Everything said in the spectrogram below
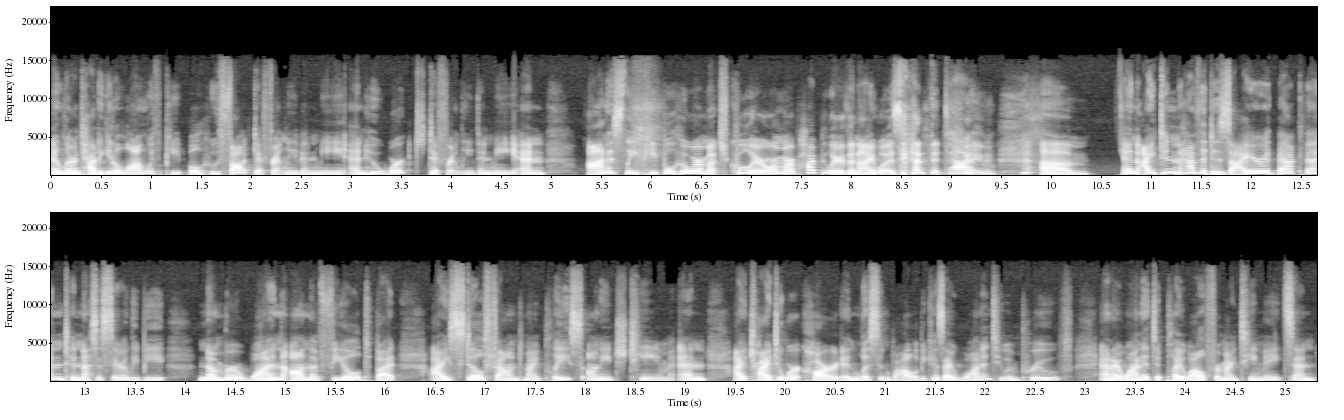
I learned how to get along with people who thought differently than me and who worked differently than me. And honestly, people who were much cooler or more popular than I was at the time. um, and I didn't have the desire back then to necessarily be number one on the field, but I still found my place on each team. And I tried to work hard and listen well because I wanted to improve and I wanted to play well for my teammates. And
